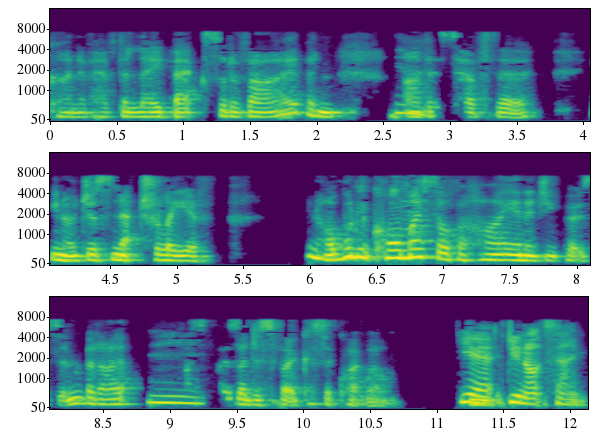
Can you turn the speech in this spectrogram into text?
kind of have the laid back sort of vibe and yeah. others have the, you know, just naturally if, you know, I wouldn't call myself a high energy person, but I, mm. I suppose I just focus it quite well. Yeah. Mm. Do not say.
